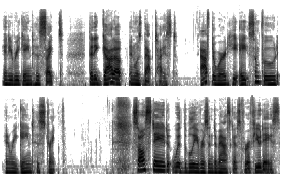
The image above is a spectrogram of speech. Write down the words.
and he regained his sight. Then he got up and was baptized. Afterward, he ate some food and regained his strength. Saul stayed with the believers in Damascus for a few days,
